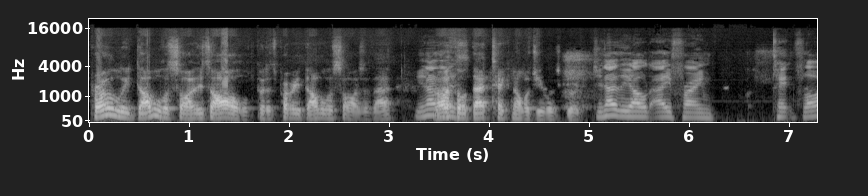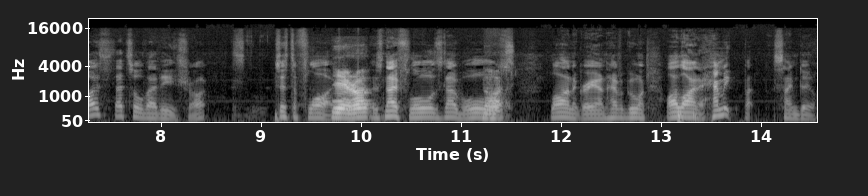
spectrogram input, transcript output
probably double the size. It's old, but it's probably double the size of that. You know, And I thought that technology was good. do you know the old A-frame tent flies? That's all that is, right? It's just a fly. Yeah, right. There's no floors, no walls. Nice. Lie on the ground, have a good one. I lie in a hammock, but same deal.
